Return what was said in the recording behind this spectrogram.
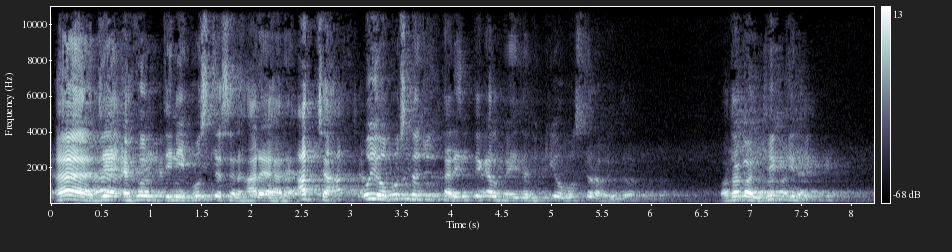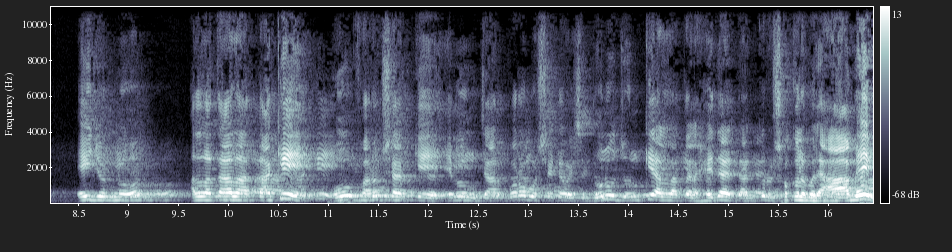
হ্যাঁ যে এখন তিনি বুঝতেছেন, হারে হারে। আচ্ছা ওই অবস্থা যদি তার ইন্তেকাল হয়ে যেত কি অবস্থাটা হইতো? কথাগণ ঠিক কিনা? এই জন্য আল্লাহ তাআলা তাকে, ও ফারুক সাহেবকে এবং যার পরামর্শ এটা হয়েছে, দোনো জনকে আল্লাহ তাআলা হেদায়েত দান করে সকলে বলে, আমিন।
